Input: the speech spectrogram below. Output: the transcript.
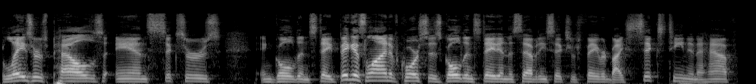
Blazers, Pels, and Sixers and Golden State. Biggest line, of course, is Golden State and the 76ers favored by 16 and a half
